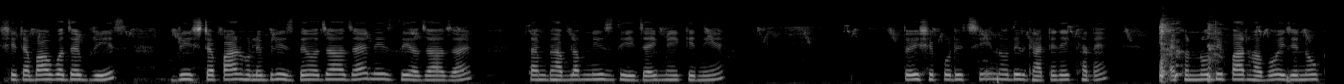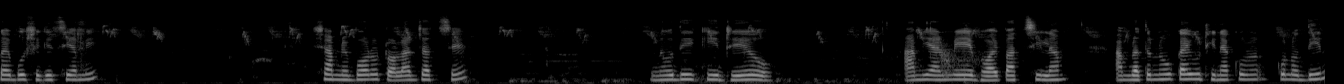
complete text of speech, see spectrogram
সেটা বাউবাজার ব্রিজ। ব্রিজটা পার হলে ব্রিজ দিয়েও যাওয়া যায়, নিচ দিয়েও যাওয়া যায়। তো আমি ভাবলাম নিচ দিয়ে যাই মেয়েকে নিয়ে। তো এসে পড়েছি নদীর ঘাটের এখানে। এখন নদী পার হব, এই যে নৌকায় বসে গেছি আমি। সামনে বড় ট্রলার যাচ্ছে। নদী কি ঢেউ। আমি আর মেয়ে ভয় পাচ্ছিলাম। আমরা তো নৌকায় উঠি না কোনো কোনো দিন।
